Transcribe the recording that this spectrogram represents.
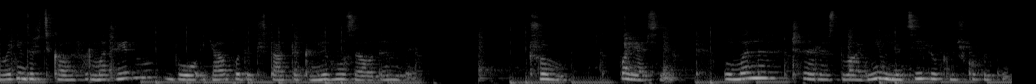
Сьогодні дуже цікавий формат відео, бо я буду читати книгу за один день. Чому? Пояснюю. У мене через два дні в неділю книжковий клуб.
